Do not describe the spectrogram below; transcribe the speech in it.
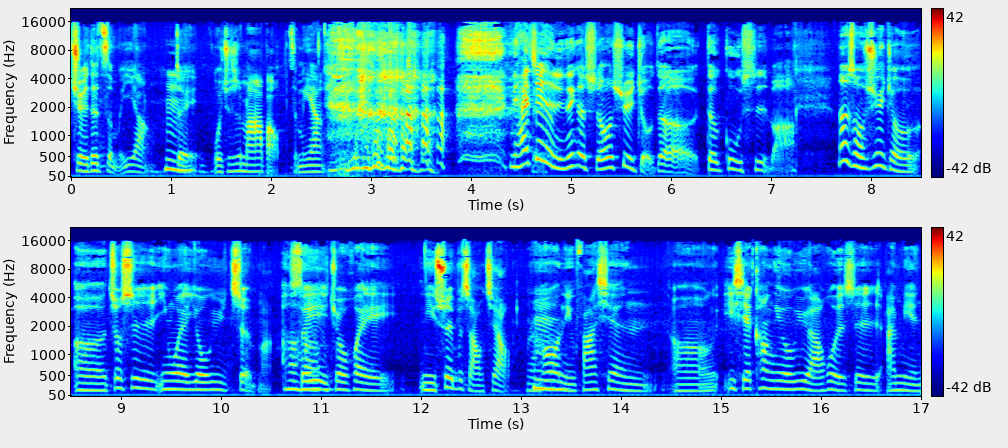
觉得怎么样，嗯、对我就是妈宝，怎么样？你还记得你那个时候酗酒的的故事吗？那时候酗酒，呃，就是因为忧郁症嘛，uh huh. 所以就会你睡不着觉，然后你发现，嗯、呃，一些抗忧郁啊，或者是安眠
